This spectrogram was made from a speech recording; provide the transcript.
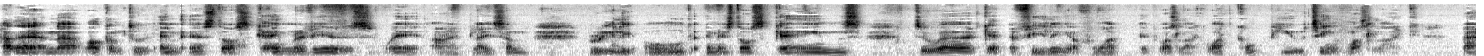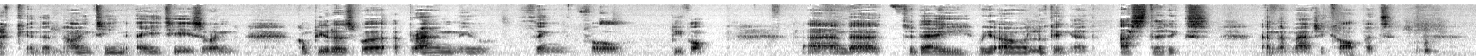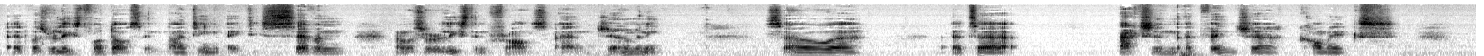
Hi there, and uh, welcome to MS DOS Game Reviews, where I play some really old MS DOS games to uh, get a feeling of what it was like, what computing was like back in the 1980s when computers were a brand new thing for people. And uh, today we are looking at Asterix and the Magic Carpet. It was released for DOS in 1987 and was released in France and Germany. So uh, it's a action adventure comics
